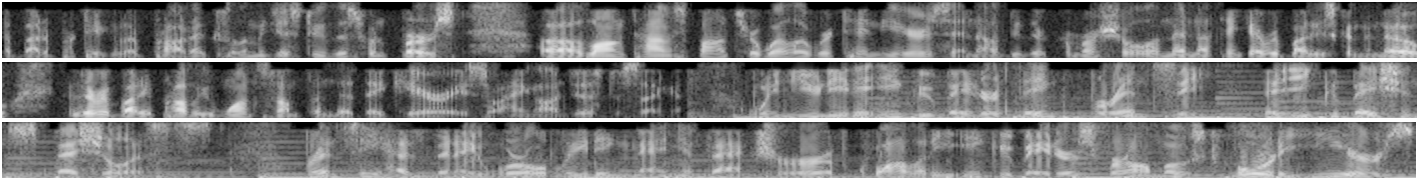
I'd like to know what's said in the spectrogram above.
about a particular product. So let me just do this one first. Uh, longtime sponsor, well over 10 years, and I'll do their commercial, and then I think everybody's going to know because everybody probably wants something that they carry. So hang on just a second. When you need an incubator, think Brinsea, the incubation specialists. Brinsea has been a world-leading manufacturer of quality incubators for almost 40 years.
